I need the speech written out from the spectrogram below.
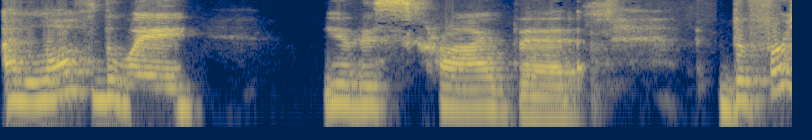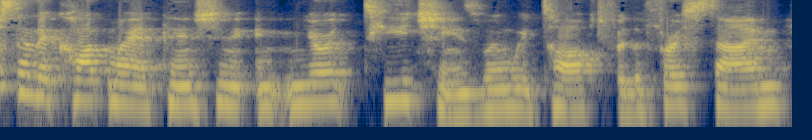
I love the way you describe that the first thing that caught my attention in your teachings when we talked for the first time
